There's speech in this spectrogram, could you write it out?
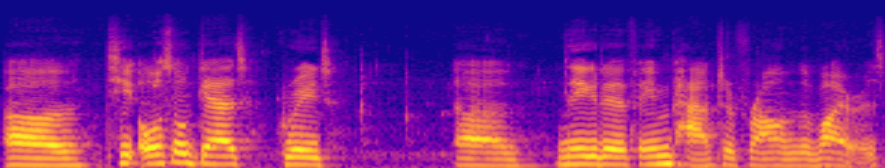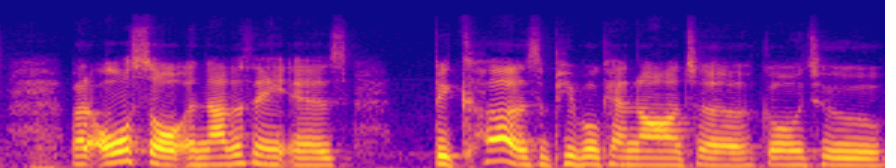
uh, tea also get great uh, negative impact from the virus. But also another thing is because people cannot uh, go to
